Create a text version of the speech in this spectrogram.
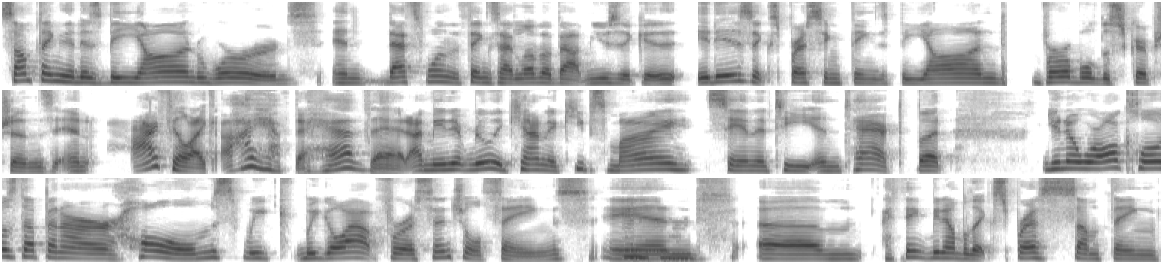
something that is beyond words and that's one of the things i love about music it is expressing things beyond verbal descriptions and i feel like i have to have that i mean it really kind of keeps my sanity intact but you know we're all closed up in our homes we we go out for essential things mm-hmm. and mm-hmm. um i think being able to express something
